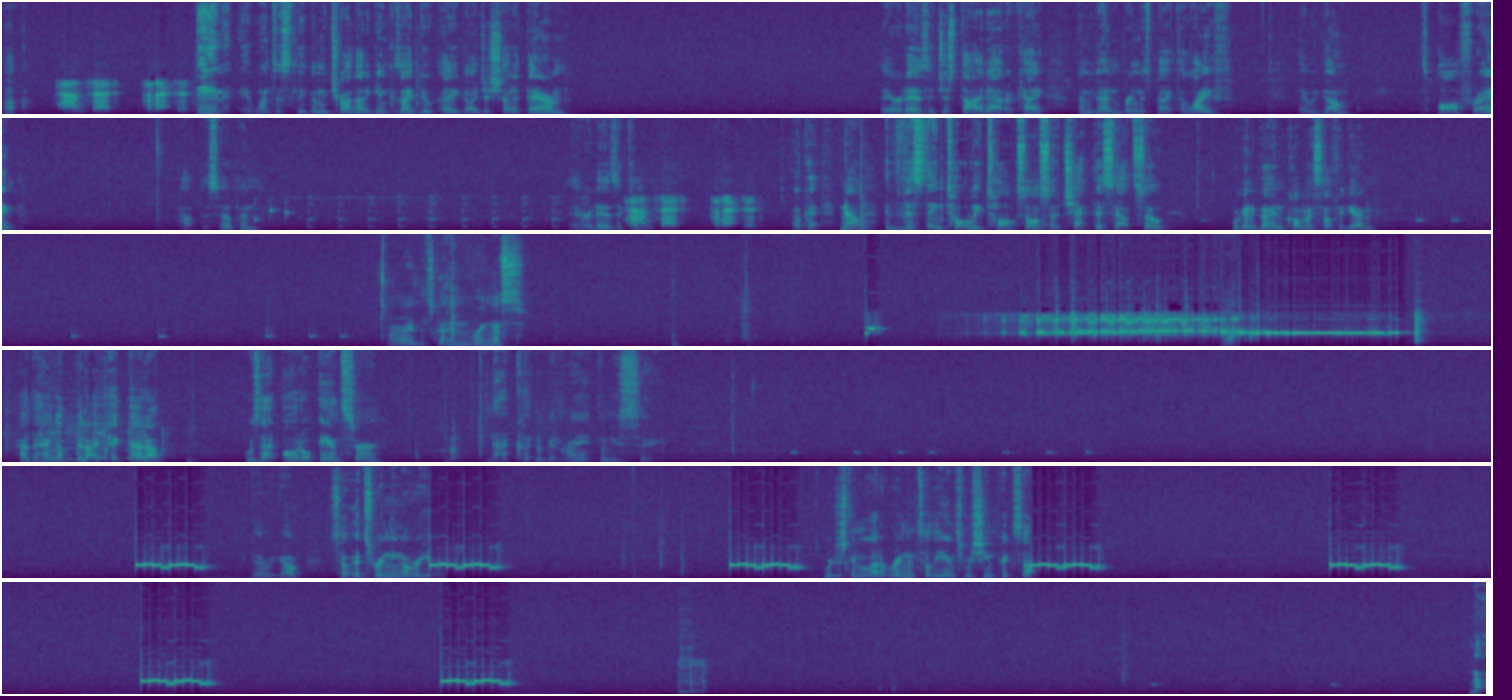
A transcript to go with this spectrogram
Uh, Handset connected. Damn it, it went to sleep. Let me try that again, because I do, there you go, I just shut it down. There it is, it just died out, okay? Let me go ahead and bring this back to life. There we go. It's off, right? Pop this open. There it is. It Handset connected. Okay. Now, this thing totally talks also. Check this out. So, we're going to go ahead and call myself again. Alright, let's go ahead and ring us. had to hang up. Did I pick that up? Was that auto answer? Nah, it couldn't have been, right? Let me see. There we go. So it's ringing over here. We're just going to let it ring until the answer machine picks up.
